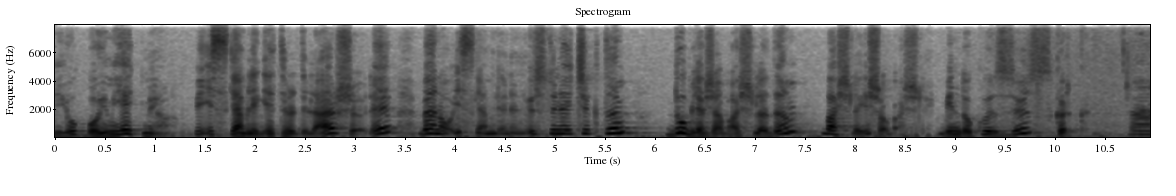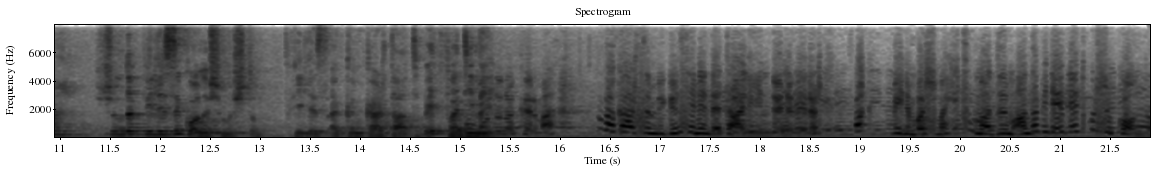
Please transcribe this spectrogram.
Yok boyum yetmiyor. Bir iskemle getirdiler şöyle. Ben o iskemlenin üstüne çıktım. Dublaja başladım. Başlayış o başlayış. 1940. Ha, şunda Filiz'i konuşmuştum. Filiz Akın Kartatibet Fadime. Umudunu kırma. Bakarsın bir gün senin de talihin dönüverir. Bak benim başıma hiç ummadığım anda bir devlet kuşu kondu.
